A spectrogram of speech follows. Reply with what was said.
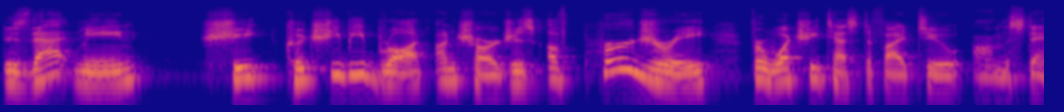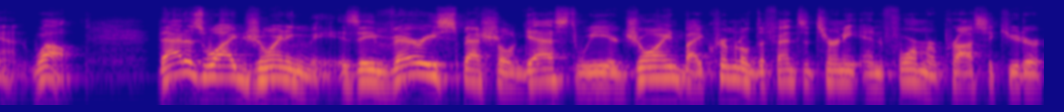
does that mean she could she be brought on charges of perjury for what she testified to on the stand? Well, that is why joining me is a very special guest. We are joined by criminal defense attorney and former prosecutor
